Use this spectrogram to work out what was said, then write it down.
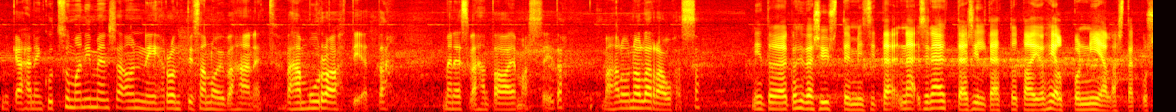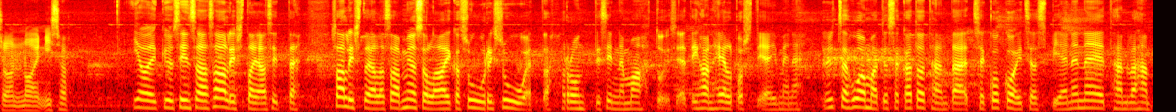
mikä hänen kutsuma nimensä on, niin Rontti sanoi vähän, että vähän murahti, että menes vähän taaemmas siitä. Mä haluan olla rauhassa. Niin toi on aika hyvä systeemi. Sitä, se näyttää siltä, että tota ei ole helppo nielasta, kun se on noin iso. Joo, kyllä siinä saa saalistaja sitten. Saalistajalla saa myös olla aika suuri suu, että rontti sinne mahtuisi. Että ihan helposti ei mene. Nyt sä huomaat, jos sä katsot häntä, että se koko itse asiassa pienenee, että hän vähän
